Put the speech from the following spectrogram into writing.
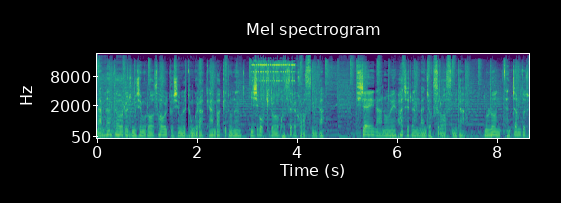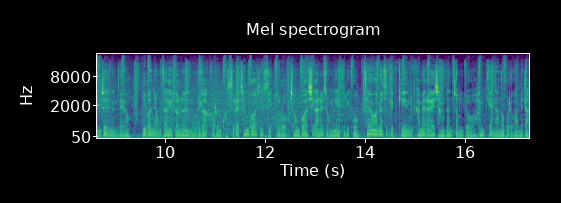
남산타워를 중심으로 서울 도심을 동그랗게 한 바퀴 도는 25km 코스를 걸었습니다. DJI 나노의 화질은 만족스러웠습니다. 물론 단점도 존재했는데요. 이번 영상에서는 우리가 걸은 코스를 참고하실 수 있도록 정보와 시간을 정리해드리고 사용하면서 느낀 카메라의 장단점도 함께 나눠보려고 합니다.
